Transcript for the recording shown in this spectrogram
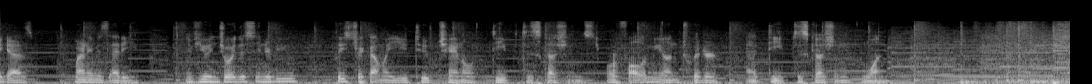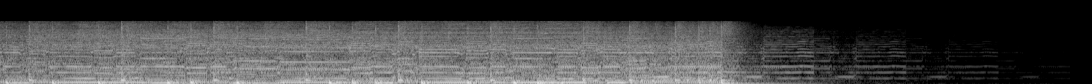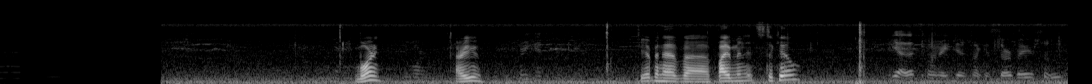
Hey guys, my name is Eddie. If you enjoyed this interview, please check out my YouTube channel, Deep Discussions, or follow me on Twitter at Deep Discussion 1. Morning. How are you? Pretty good. Do you happen to have uh, five minutes to kill? Yeah, that's fine. Are you just like a survey or something?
